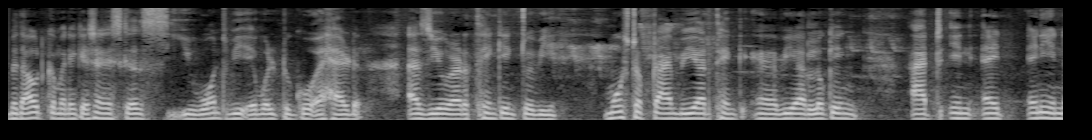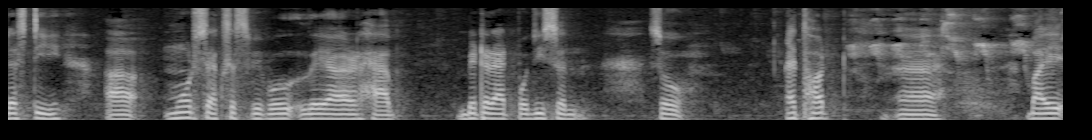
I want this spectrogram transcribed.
Without communication skills you won't be able to go ahead as you are thinking to be most of time we are think uh, we are looking at in any industry uh, more success people they are have better at position. So i thought uh, by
